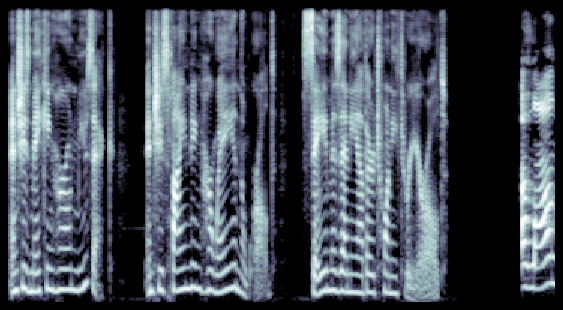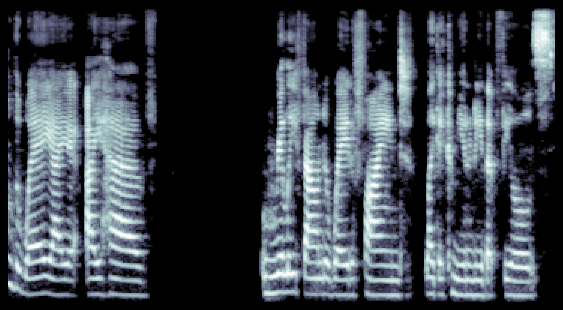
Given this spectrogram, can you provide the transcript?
and she's making her own music, and she's finding her way in the world, same as any other 23 year old. Along the way, I, I have really found a way to find like a community that feels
